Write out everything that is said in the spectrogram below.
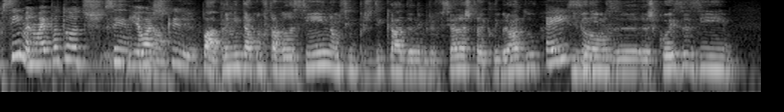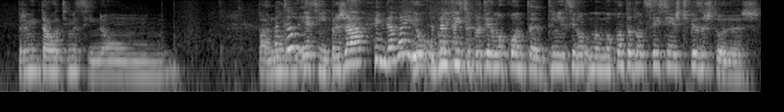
Sim, mas não é para todos. Sim. E eu acho Não. que... Pá, para mim está confortável assim, não me sinto prejudicada nem beneficiada, acho que está equilibrado. É isso. Dividimos eh, as coisas e para mim está ótimo assim, não. Pá, não Então- é assim, para já, Ainda bem. eu, o benefício para ter uma conta tinha que ser uma, uma conta de onde saíssem as despesas todas.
